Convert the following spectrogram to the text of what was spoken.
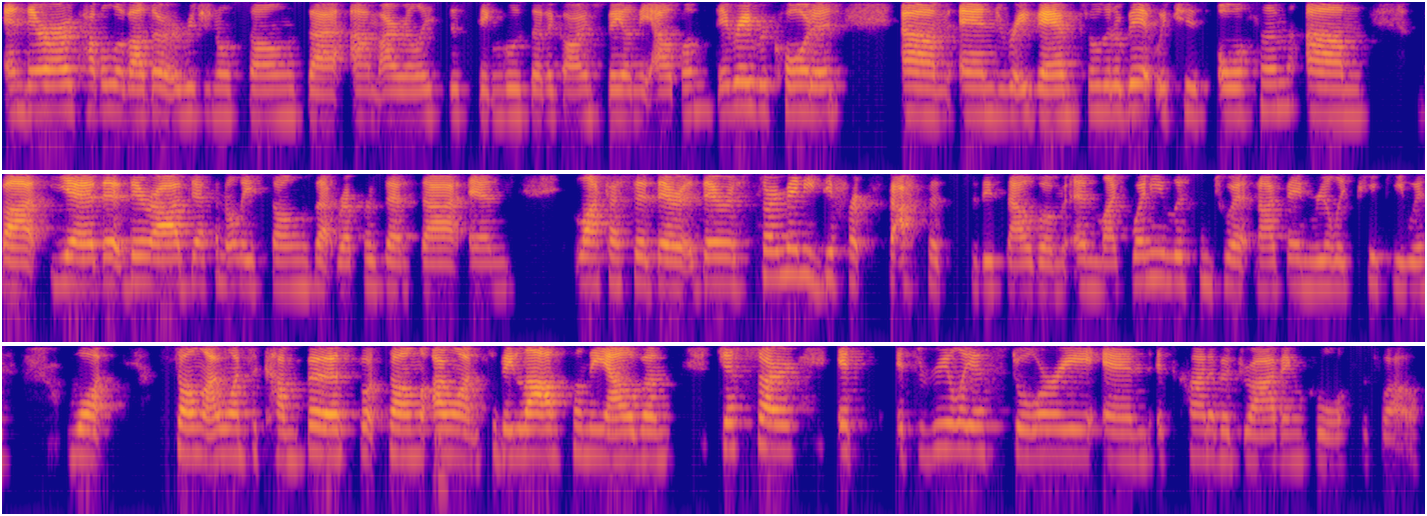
And there are a couple of other original songs that um I released as singles that are going to be on the album. They're re-recorded um and revamped a little bit, which is awesome. Um but yeah, there, there are definitely songs that represent that and like I said, there there are so many different facets to this album, and like when you listen to it, and I've been really picky with what song I want to come first, what song I want to be last on the album, just so it's it's really a story and it's kind of a driving force as well.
